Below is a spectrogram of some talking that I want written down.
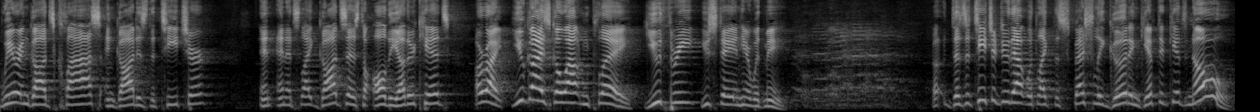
we're in God's class, and God is the teacher, and, and it's like God says to all the other kids, All right, you guys go out and play. You three, you stay in here with me. Uh, does a teacher do that with like the specially good and gifted kids? No.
